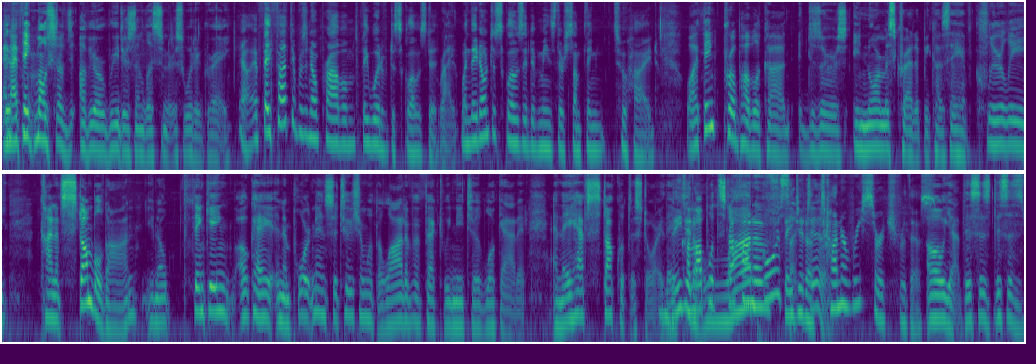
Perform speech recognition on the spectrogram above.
And if, I think most of, of your readers and listeners would agree. yeah, if they thought there was no problem, they would have disclosed it. Right. When they don't disclose it, it means there's something to hide. Well, I think ProPublica deserves enormous credit because they have clearly kind of stumbled on, you know, thinking, okay, an important institution with a lot of effect, we need to look at it. And they have stuck with the story. They've they come did up a with stuff on of. Gorsuch, they did a too. ton of research for this. Oh yeah, this is this is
